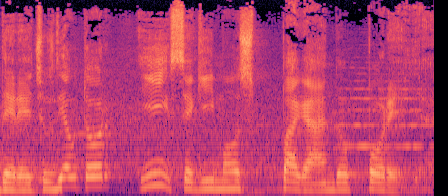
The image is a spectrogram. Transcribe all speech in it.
derechos de autor y seguimos pagando por ella.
